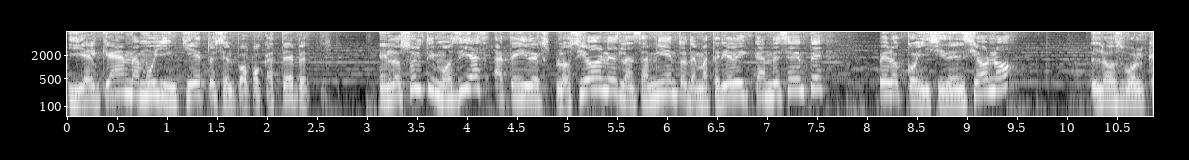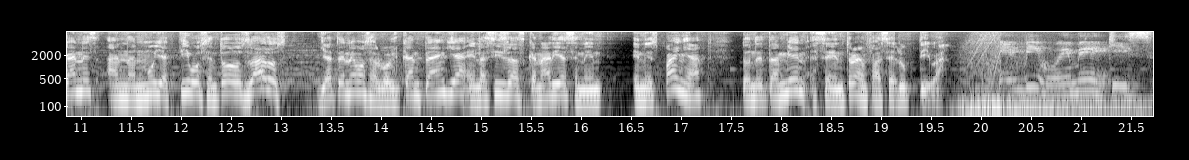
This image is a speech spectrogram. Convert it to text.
Y el que anda muy inquieto es el Popocatépetl. En los últimos días ha tenido explosiones, lanzamientos de material incandescente, pero coincidencia o no, los volcanes andan muy activos en todos lados. Ya tenemos al volcán Tangia en las Islas Canarias en, en España, donde también se entró en fase eruptiva. En vivo MX.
